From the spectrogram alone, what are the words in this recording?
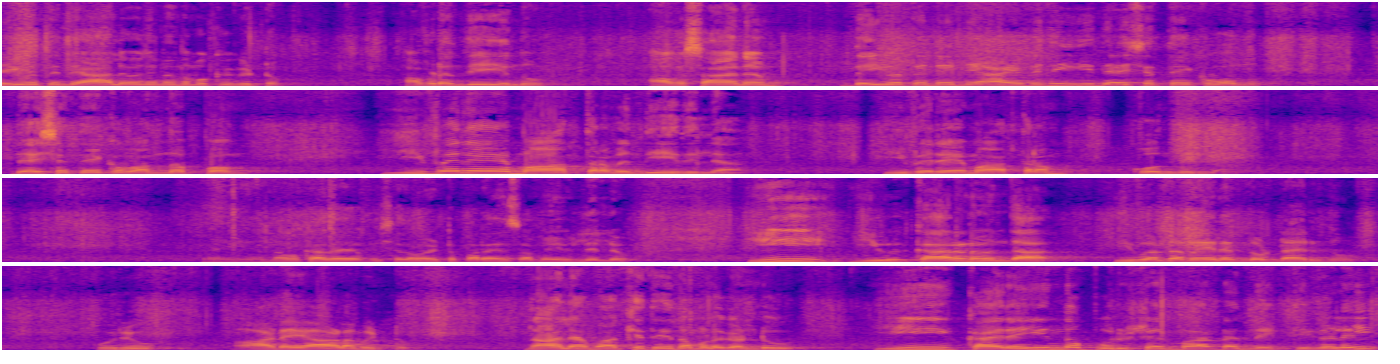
ദൈവത്തിന്റെ ആലോചന നമുക്ക് കിട്ടും. അവിടെ എന്ത് ചെയ്യുന്നു? അവസാനം ദൈവത്തിന്റെ ന്യായവിധി ഈ ദേശത്തേക്ക് വന്നു. ദേശത്തേക്ക് വന്നപ്പം ഇവരെ മാത്രം എന്തു ചെയ്തില്ല? ഇവരെ മാത്രം കൊന്നില്ല. നമുക്കത് വിശദമായിട്ട് പറയാൻ സമയമില്ലല്ലോ. ഈ കാരണം എന്താ? ഇവരുടെ മേലെന്തുണ്ടായിരുന്നു ഒരു അടയാളമിട്ടു നാലാം വാക്യത്തെ നമ്മൾ കണ്ടു. ഈ കരയുന്ന പുരുഷന്മാരുടെ നെറ്റികളിൽ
